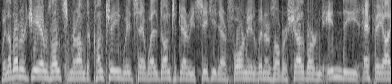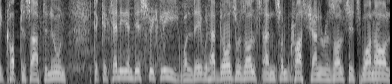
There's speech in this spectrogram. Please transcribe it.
We'll have other GA results from around the country. We'll say well done to Derry City. They're 4 0 winners over Shelbourne in the FAI Cup this afternoon. The Kilkenny District League, well, they will have those results and some cross channel results. It's 1 all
